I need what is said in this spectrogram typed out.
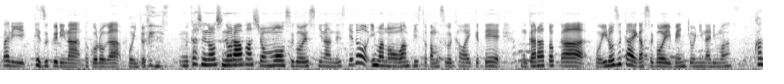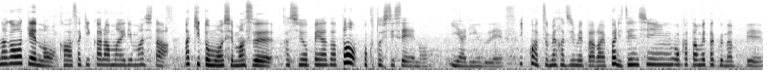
っぱり手作りなところがポイントです。昔のシノラーファッションもすごい好きなんですけど今のワンピースとかもすごい可愛くてもう柄とかこう色使いがすごい勉強になります神奈川県の川崎から参りました。秋と申します。カシオペア座と北斗七星のイヤリングです。1個集め始めたらやっぱり全身を固めたくなって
